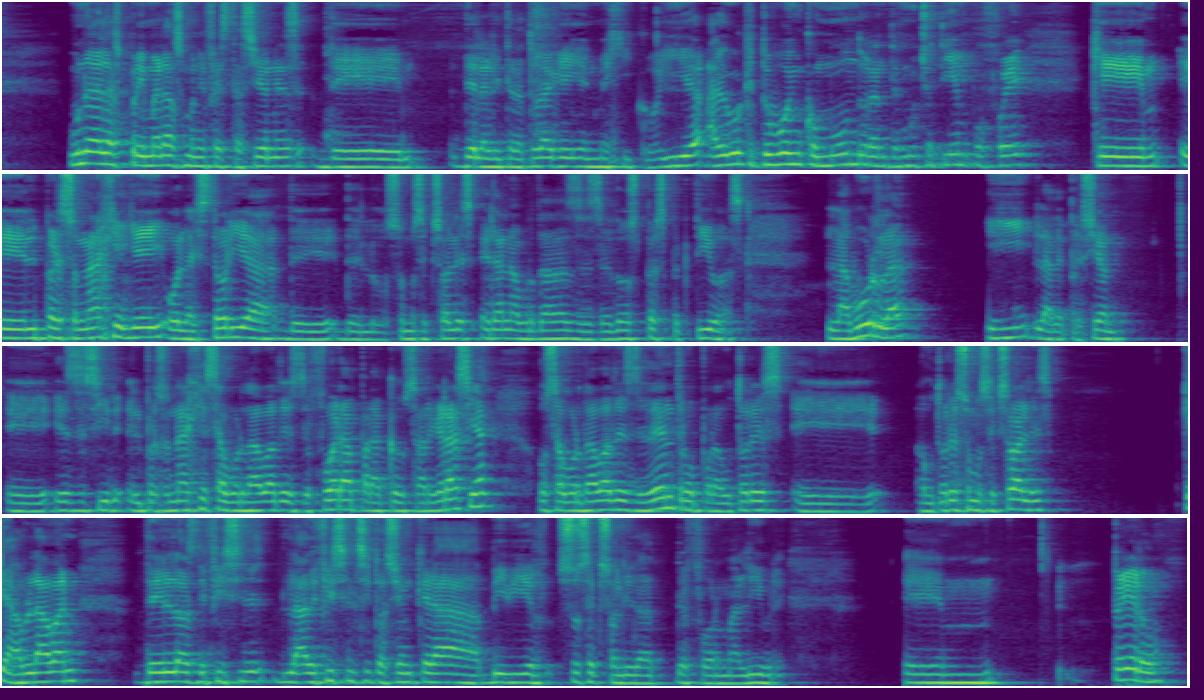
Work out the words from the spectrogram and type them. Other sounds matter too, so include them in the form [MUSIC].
una de las primeras manifestaciones de, de la literatura gay en México. Y algo que tuvo en común durante mucho tiempo fue que el personaje gay o la historia de, de los homosexuales eran abordadas desde dos perspectivas. La burla, y la depresión. Eh, es decir, el personaje se abordaba desde fuera para causar gracia o se abordaba desde dentro por autores, eh, autores homosexuales que hablaban de las difícil, la difícil situación que era vivir su sexualidad de forma libre. Eh, pero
